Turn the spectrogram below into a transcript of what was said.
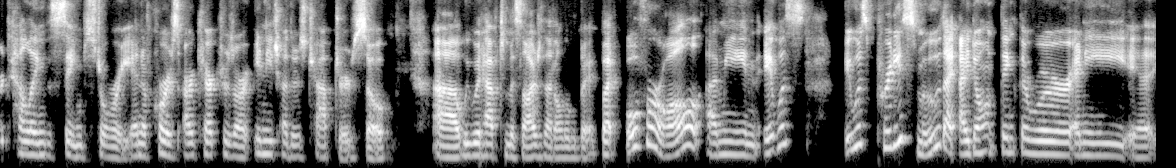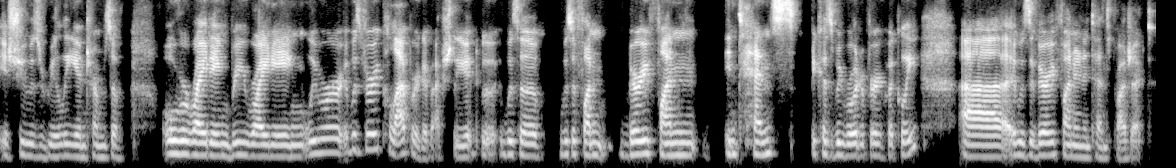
we're telling the same story. And of course, our characters are in each other's chapters, so uh, we would have to massage that a little bit. But overall, I mean, it was it was pretty smooth. I, I don't think there were any uh, issues really in terms of overwriting, rewriting. We were it was very collaborative actually. It, it, was a it was a fun, very fun, intense because we wrote it very quickly. Uh, it was a very fun and intense project.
